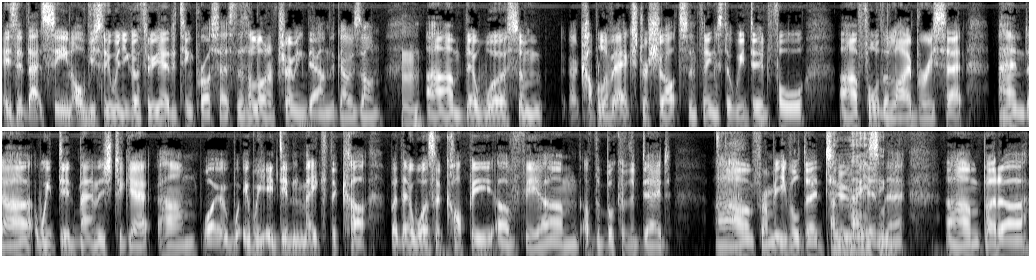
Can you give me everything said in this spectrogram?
is that that scene, obviously, when you go through the editing process, there's a lot of trimming down that goes on. Hmm. Um, there were some a couple of extra shots and things that we did for uh, for the library set, and uh, we did manage to get. Um, well, it, we, it didn't make the cut, but there was a copy of the um, of the Book of the Dead. Um, from Evil Dead Two Amazing. in there, um, but uh,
